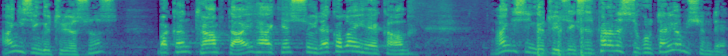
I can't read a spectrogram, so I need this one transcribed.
Hangisini götürüyorsunuz? Bakın Trump dahil herkes suyla kolonyaya kaldı. Hangisini götüreceksiniz? Paranız sizi kurtarıyor mu şimdi?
